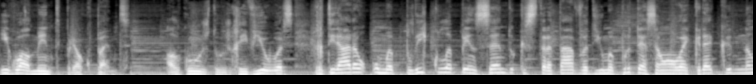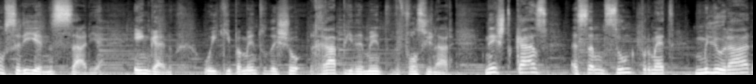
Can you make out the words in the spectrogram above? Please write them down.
igualmente preocupante. Alguns dos reviewers retiraram uma película pensando que se tratava de uma proteção ao ecrã que não seria necessária. Engano, o equipamento deixou rapidamente de funcionar. Neste caso, a Samsung promete melhorar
